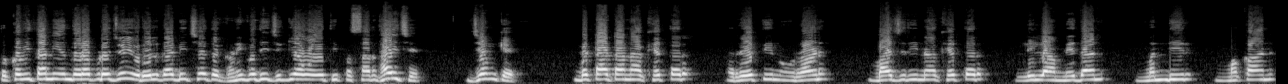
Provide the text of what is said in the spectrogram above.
તો કવિતાની અંદર આપણે જોયું, રેલગાડી છે તે ઘણી બધી જગ્યાઓએથી પસાર થાય છે. જેમ કે બટાટાના ખેતર, રેતીનું રણ, બાજરીના ખેતર, લીલા મેદાન, મંદિર, મકાન,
